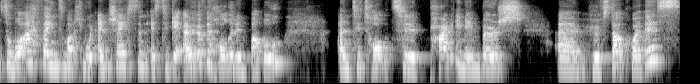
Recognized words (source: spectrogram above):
So what I find much more interesting is to get out of the Holyrood bubble and to talk to party members um, who have stuck with us,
